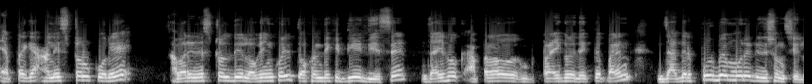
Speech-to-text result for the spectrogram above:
অ্যাপটাকে আনইনস্টল করে আবার ইনস্টল দিয়ে লগ ইন করি, তখন দেখি দিয়ে দিয়েছে। যাই হোক, আপনারাও ট্রাই করে দেখতে পারেন, যাদের পূর্বে মনিটাইজেশন ছিল।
